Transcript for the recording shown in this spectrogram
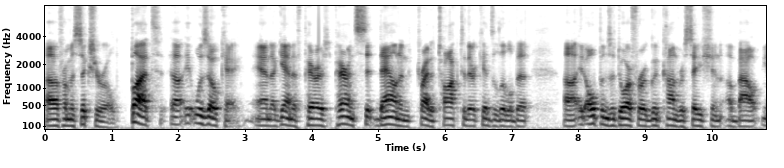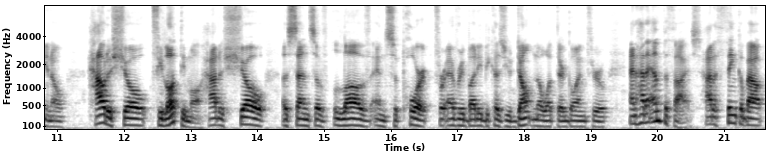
uh, from a six year old. But uh, it was okay. And again, if parents, parents sit down and try to talk to their kids a little bit, uh, it opens a door for a good conversation about, you know, how to show philotimo, how to show a sense of love and support for everybody because you don't know what they're going through, and how to empathize, how to think about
